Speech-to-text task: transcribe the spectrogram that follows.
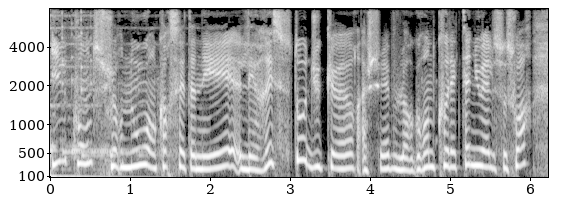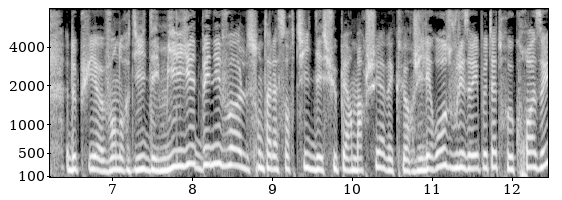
Ils comptent sur nous encore cette année. Les Restos du Cœur achèvent leur grande collecte annuelle ce soir. Depuis euh, vendredi, des milliers de bénévoles sont à la sortie des supermarchés avec leurs gilets roses. Vous les avez peut-être croisés,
